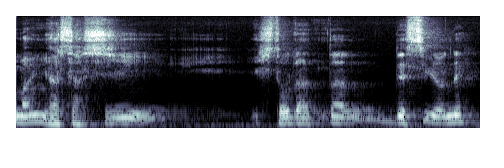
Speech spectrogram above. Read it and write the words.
まあ、優しい人だったんですよね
